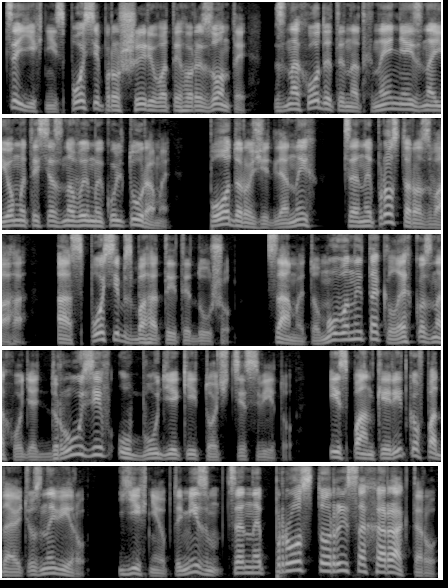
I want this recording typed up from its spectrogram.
Це їхній спосіб розширювати горизонти, знаходити натхнення і знайомитися з новими культурами. Подорожі для них це не просто розвага, а спосіб збагатити душу. Саме тому вони так легко знаходять друзів у будь-якій точці світу. Іспанки рідко впадають у зневіру. Їхній оптимізм це не просто риса характеру,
